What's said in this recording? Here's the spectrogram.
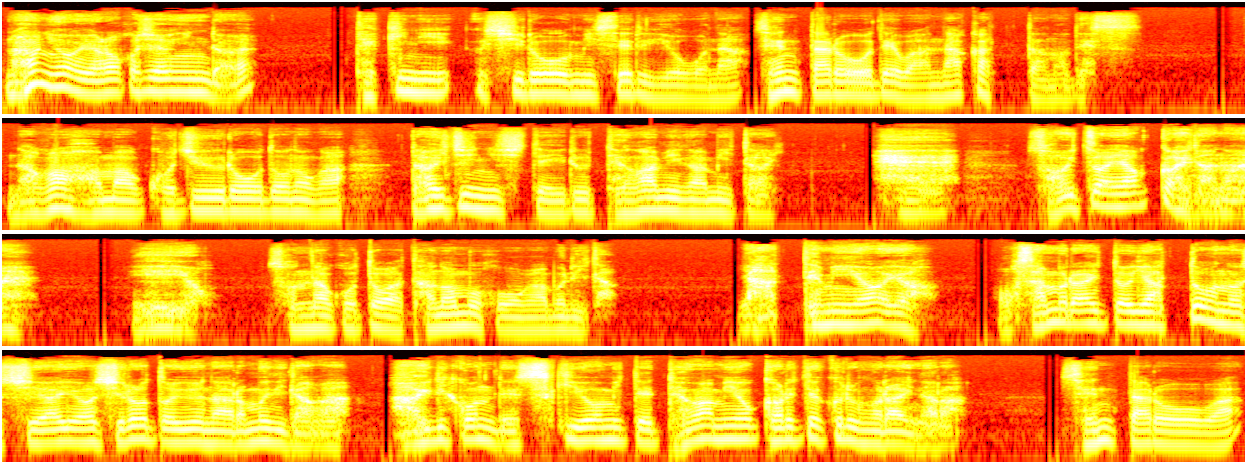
何をやらかしゃいいんだい？敵に後ろを見せるような仙太郎ではなかったのです。長浜小十郎殿が大事にしている手紙が見たい。へえそいつは厄介だな。いいよ。そんなことは頼む方が無理だ。やってみようよ。お侍とやっとうの試合をしろというなら無理だが、入り込んで隙を見て手紙を借りてくるぐらいなら。仙太郎は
